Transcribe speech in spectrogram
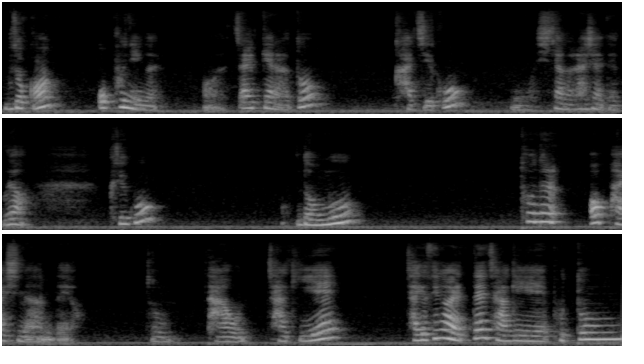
무조건 오프닝을 어, 짧게라도 가지고 어, 시작을 하셔야 되고요. 그리고 너무 톤을 업 하시면 안 돼요. 좀 다운. 자기의 자기가 생각할 때 자기의 보통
